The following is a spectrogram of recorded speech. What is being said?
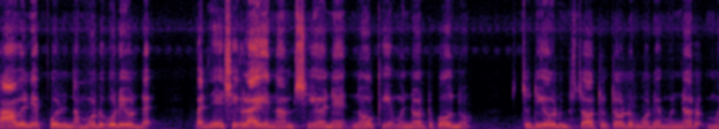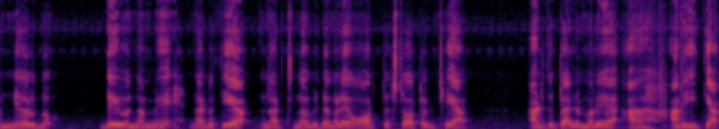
കാവൽ എപ്പോഴും നമ്മോട് കൂടെയുണ്ട്. പരദേശികളായി നാം സിയോനെ നോക്കി മുന്നോട്ട് പോകുന്നു. സ്തുതിയോടും സ്തോത്രത്തോടും കൂടെ മുന്നേറ മുന്നേറുന്നു. ദൈവം നമ്മെ നടത്തിയ നടത്തുന്ന വിധങ്ങളെ ഓർത്ത് സ്തോത്രം ചെയ്യാം. അടുത്ത തലമുറയെ അറിയിക്കാം.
